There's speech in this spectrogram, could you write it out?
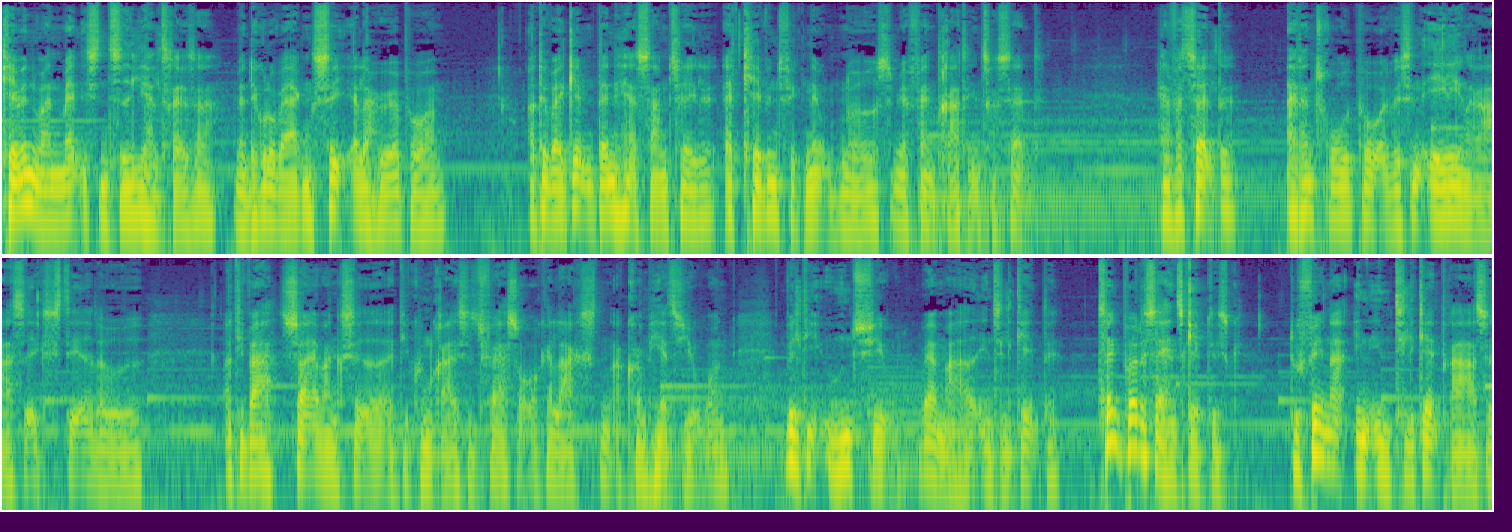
Kevin var en mand i sin tidlige 50'er, men det kunne du hverken se eller høre på ham. Og det var igennem den her samtale, at Kevin fik nævnt noget, som jeg fandt ret interessant. Han fortalte, at han troede på, at hvis en alien-race eksisterede derude, og de var så avancerede, at de kunne rejse tværs over galaksen og komme her til jorden, vil de uden tvivl være meget intelligente. Tænk på det, sagde han skeptisk. Du finder en intelligent race,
